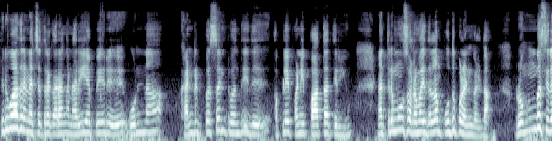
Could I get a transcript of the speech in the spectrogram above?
திருவாதிரை நட்சத்திரக்காரங்க நிறைய பேர் ஒன்றா ஹண்ட்ரட் பர்சன்ட் வந்து இது அப்ளை பண்ணி பார்த்தா தெரியும். நான் திரும்பவும் சொல்கிற மாதிரி இதெல்லாம் பொது பலன்கள் தான். ரொம்ப சில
